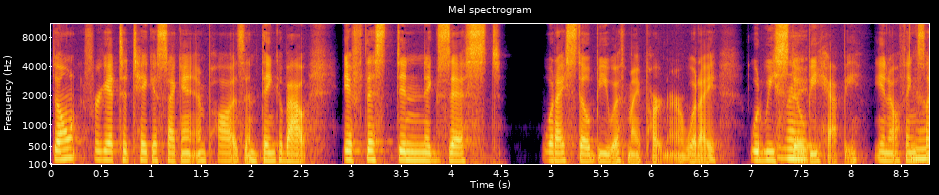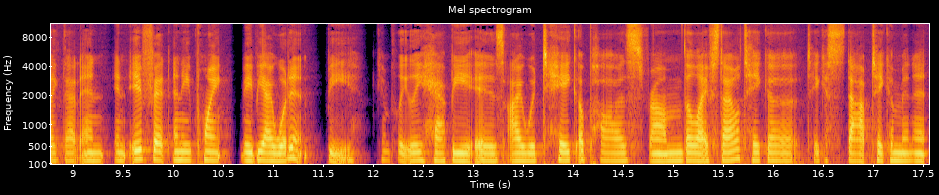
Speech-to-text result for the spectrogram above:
don't forget to take a second and pause and think about if this didn't exist, would I still be with my partner? Would I would we still Right. be happy? You know, things like that. And and if at any point maybe I wouldn't be completely happy is I would take a pause from the lifestyle, take a take a stop, take a minute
